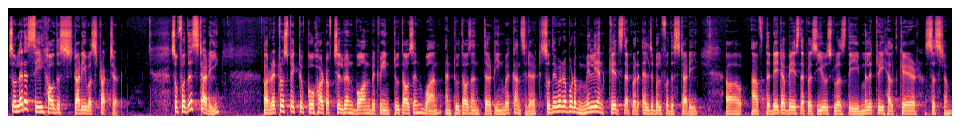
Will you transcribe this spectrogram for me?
So let us see how this study was structured. So for this study, a retrospective cohort of children born between 2001 and 2013 were considered. So there were about a million kids that were eligible for this study uh, the database that was used was the military healthcare system.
